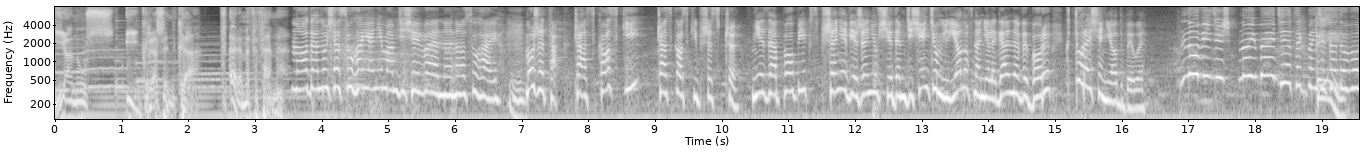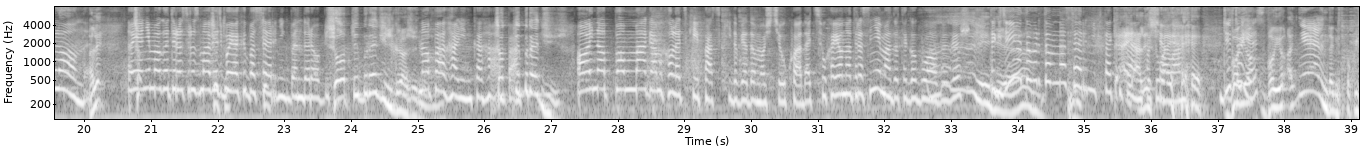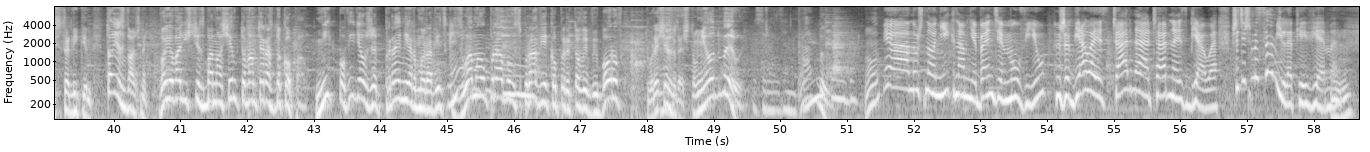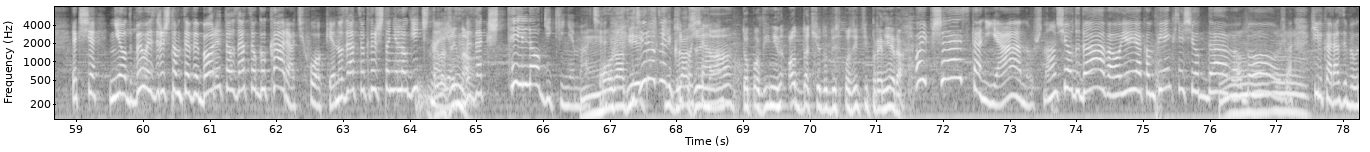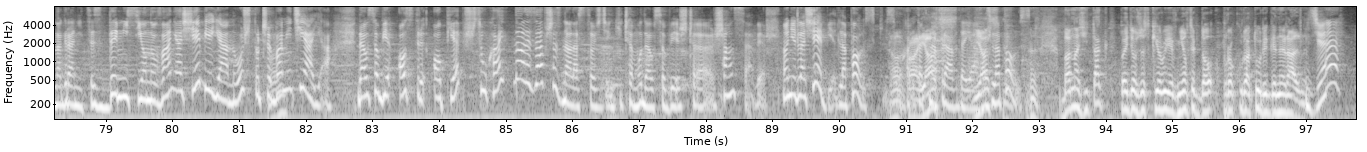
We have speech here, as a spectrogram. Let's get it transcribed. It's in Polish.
Janusz i Grażynka w RMFFM. No, Danusia, słuchaj, ja nie mam dzisiaj weny. No, słuchaj. Może tak. Czaskowski, Czaskowski przez czy. Nie zapobiegł sprzeniewierzeniu 70 milionów na nielegalne wybory, które się nie odbyły. No widzisz, no i będzie, Jacek będzie Ty, zadowolony. ale No co- ja nie mogę teraz rozmawiać, ty- bo ja chyba sernik będę robić. Co ty bredzisz, Grażyna? No pa, Halinka, Co hampa. ty bredzisz? Oj, no pomagam Choleckiej paski do wiadomości układać. Słuchaj, ona teraz nie ma do tego głowy, wiesz? Ty gdzie ja wiem. tą, tą na sernik taki Ej, ten ale słuchaj, posiałam? Gdzie to wojo- jest? Wojo, a nie daj mi spokój z sternikiem. To jest ważne. Wojowaliście z Banasiem, to wam teraz dokopał. Nikt powiedział, że premier Morawiecki złamał prawo w sprawie kopertowych wyborów, które się zresztą nie odbyły. Z rodzynkami, Był. No. Janusz, no nikt nam nie będzie mówił, że białe jest czarne, a czarne jest białe. Przecież my sami lepiej wiemy. Mhm. Jak się nie odbyły zresztą te wybory, to za co go karać, chłopie? No za co też to nielogiczne Grażyna. jest? Krzty logiki nie macie. Morawiecki, rodzynki posiałam? Grażyna, to powinien oddać się do dyspozycji premiera. Oj, przestań, Janusz. No, on się oddawał. Ojej, jak on pięknie się oddawał. Boże. Kilka razy był na granicy zdemisjonowania siebie, Janusz. To trzeba mieć jaja. Dał sobie ostry opieprz, słuchaj, no ale zawsze znalazł coś, dzięki czemu dał sobie jeszcze szansę, wiesz. No nie dla siebie, dla Polski, słuchaj. A, tak jasne, naprawdę, Janusz, jasne. dla Polski. Banaś i tak powiedział, że skieruje wniosek do prokuratury generalnej. Gdzie?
